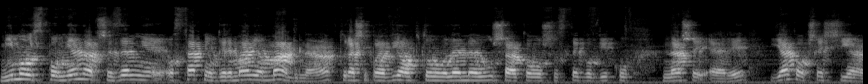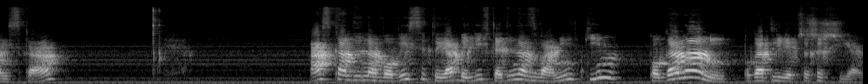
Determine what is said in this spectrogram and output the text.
Mimo iż wspomniana przeze mnie ostatnio Germania Magna, która się pojawiła u Ptolemeusza około VI wieku naszej ery, jako chrześcijańska, a Skandynawowie i Scytyja byli wtedy nazwani kim? Poganami, pogardliwie przez chrześcijan.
